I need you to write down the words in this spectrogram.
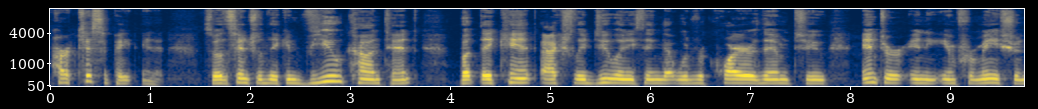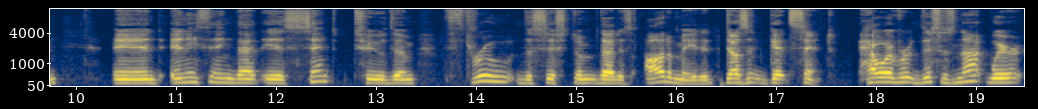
participate in it. So essentially they can view content, but they can't actually do anything that would require them to enter any information and anything that is sent to them through the system that is automated doesn't get sent. However, this is not where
